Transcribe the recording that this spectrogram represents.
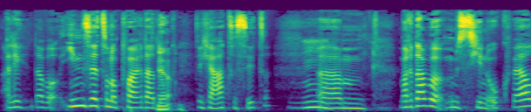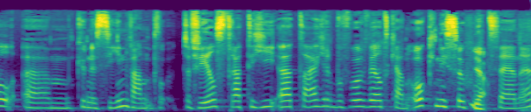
allee, dat we inzetten op waar dat ja. de gaten zitten. Mm. Um, maar dat we misschien ook wel um, kunnen zien van te veel strategie-uitdager bijvoorbeeld kan ook niet zo goed ja. zijn. Hè?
